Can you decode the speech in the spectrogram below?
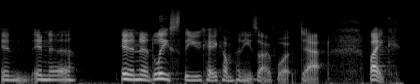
in in a in at least the UK companies I've worked at. Like,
